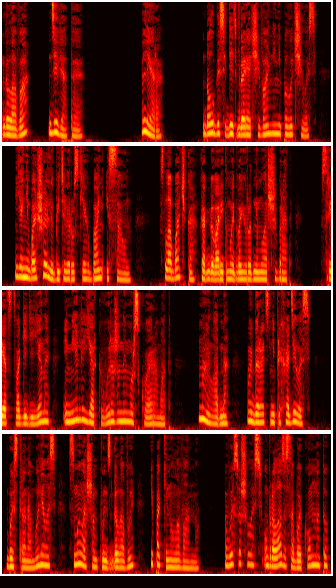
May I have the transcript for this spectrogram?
Глава девятая. Лера. Долго сидеть в горячей ванне не получилось. Я небольшой любитель русских бань и саун. Слабачка, как говорит мой двоюродный младший брат. Средства гигиены имели ярко выраженный мужской аромат. Ну и ладно, выбирать не приходилось. Быстро намылилась, смыла шампунь с головы и покинула ванну. Высушилась, убрала за собой комнату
